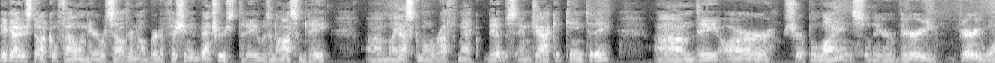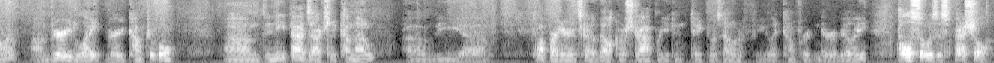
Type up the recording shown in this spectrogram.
Hey guys, Doc O'Fallon here with Southern Alberta Fishing Adventures. Today was an awesome day. Um, my Eskimo Roughneck bibs and jacket came today. Um, they are Sherpa lines, so they are very, very warm, um, very light, very comfortable. Um, the knee pads actually come out of the uh, top part here. It's got a Velcro strap where you can take those out if you like comfort and durability. Also, as a special,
